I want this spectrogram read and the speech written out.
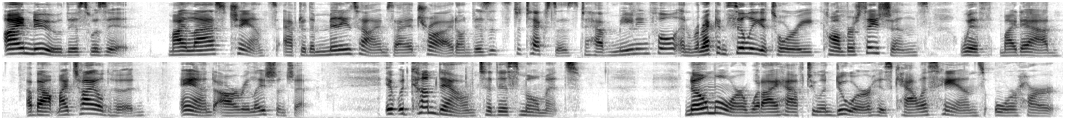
I knew this was it, my last chance after the many times I had tried on visits to Texas to have meaningful and reconciliatory conversations with my dad about my childhood and our relationship. It would come down to this moment. No more would I have to endure his callous hands or heart.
